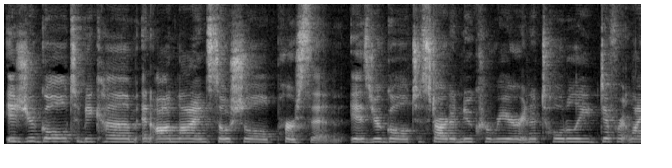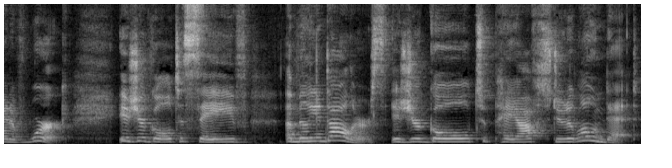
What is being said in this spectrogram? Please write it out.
Is your goal to become an online social person? Is your goal to start a new career in a totally different line of work? Is your goal to save a million dollars? Is your goal to pay off student loan debt?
